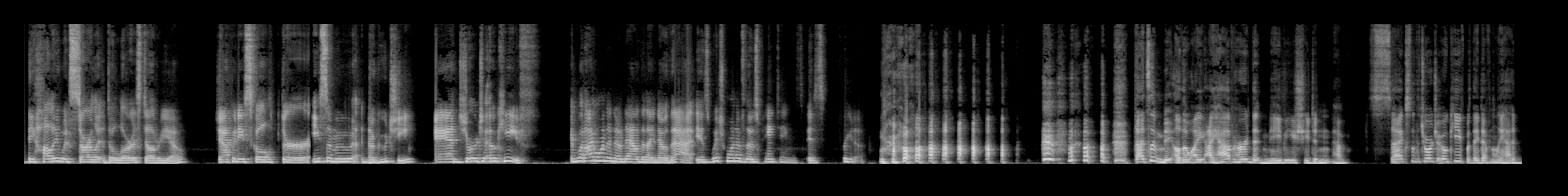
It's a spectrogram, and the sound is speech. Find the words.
The Hollywood starlet Dolores Del Rio. Japanese sculptor Isamu Noguchi. And Georgia O'Keeffe. And what I want to know now that I know that is which one of those paintings is Frida? That's a although I, I have heard that maybe she didn't have sex with Georgia O'Keeffe, but they definitely had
